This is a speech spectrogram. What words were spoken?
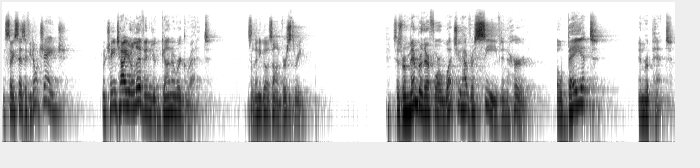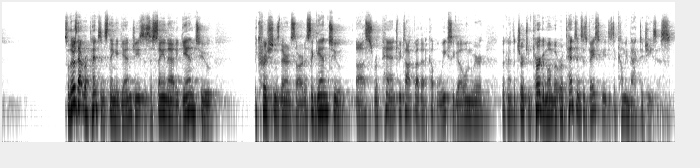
And so he says, if you don't change, don't change how you're living, you're gonna regret it. So then he goes on, verse 3. He says, Remember therefore what you have received and heard, obey it and repent. So there's that repentance thing again. Jesus is saying that again to the Christians there in Sardis, again to us repent. We talked about that a couple weeks ago when we were looking at the church in Pergamum, but repentance is basically just a coming back to Jesus.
